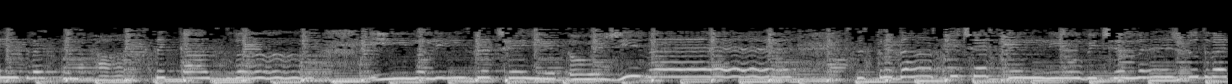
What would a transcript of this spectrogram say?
Неизвестен как се казва, има ли значение той живее, с труда си честен и обича между две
